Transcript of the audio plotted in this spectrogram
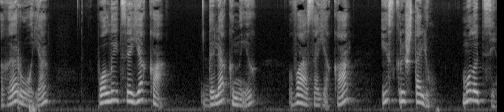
героя, полиця яка для книг, ваза яка із кришталю. Молодці.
